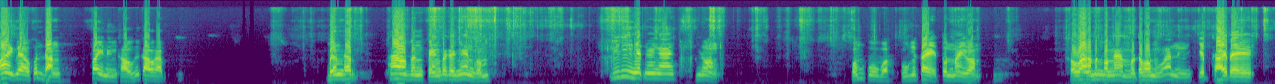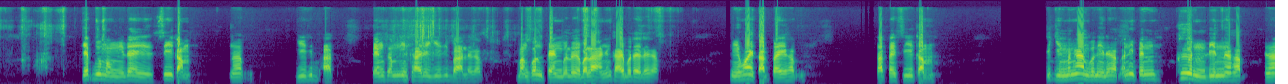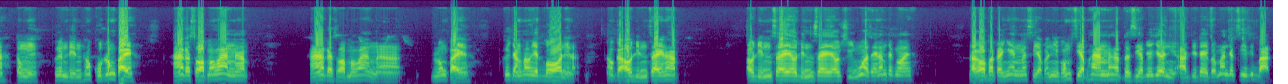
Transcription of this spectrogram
มาอีกแล้วคนดัง ไฟหนึ่งเขาคือเก่าครับ เบิ้งครับพามาเบิ้งแปลงปกระแยงผม วิธีเฮ็ดง่ายๆพี่น้อง ผมปลูกบ่ปลูกอยู่ใต้ต้นไม้ว่อมเขาว่ามันบ่งงามแต่พอหมู่บ้านนี่งเจ็บขายไป เจ็บอยู่มองนี้ได้สี่กำนะครับยี่สิบบาทแปลงซ้ำนี้ขายได้ยี่สิบบาทเลยครับ บางคนแปลงเบลอบล่ายังขายบ่ได้เลยครับ นี่ห้อยตัดไปครับ ตัดไปสี่กำที่จริงมันง่ามกว่านี้นะครับ อันนี้เป็นพื้นดินนะครับนะตรงนี้พื้นดินเขาขุดลงไป หากระสอบมาว่างนะครับ หากระสอบมาว่างอ่าลงไป คือจังเขาเฮ็ดบอนี่แหละเขาก็เอาดินใส่นะครับ เอาดินใส่เอาดินใส่เอาขี้งัวใส่น้ำจักหน่อยแล้วก็เอาผักกระแยงมาเสียบอันนี้ผมเสียบห่างนะครับแต่เสียบเยอะๆนี่อาจจะได้ประมาณจักสี่สิบบาท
